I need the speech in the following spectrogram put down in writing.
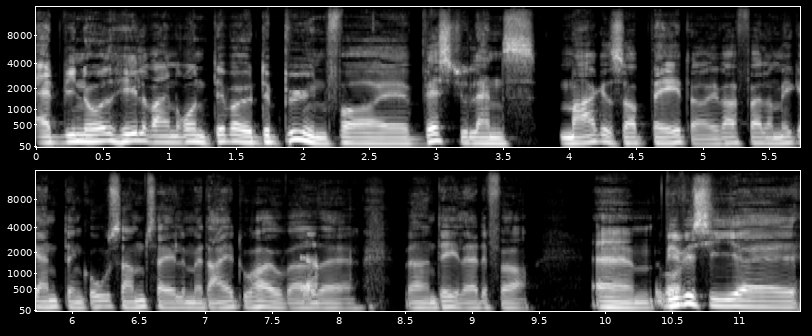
at vi nåede hele vejen rundt. Det var jo debuten for øh, Vestjyllands markedsupdate, og i hvert fald om ikke andet den gode samtale med dig. Du har jo været, ja. øh, været en del af det før. Um, det vi vil sige uh,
